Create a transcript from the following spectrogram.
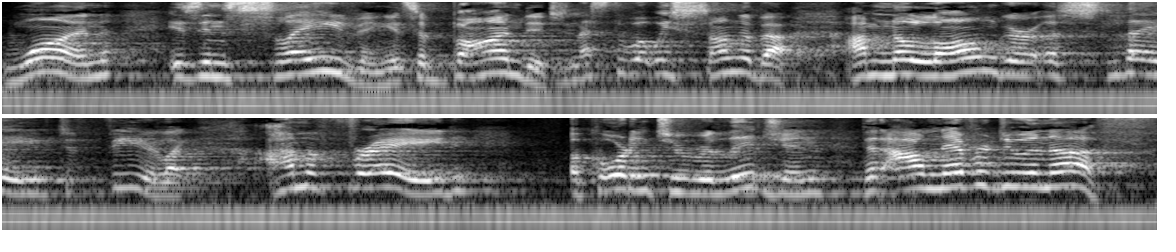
One is enslaving, it's a bondage, and that's what we sung about. I'm no longer a slave to fear. Like, I'm afraid, according to religion, that I'll never do enough.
